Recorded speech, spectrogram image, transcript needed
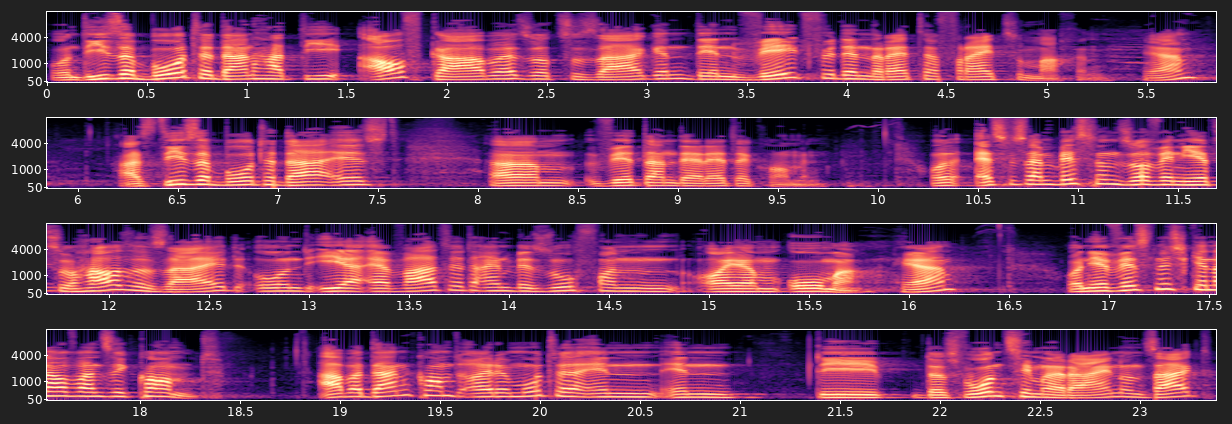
Und dieser Bote dann hat die Aufgabe, sozusagen den Weg für den Retter freizumachen. Ja? Als dieser Bote da ist, ähm, wird dann der Retter kommen. Es ist ein bisschen so, wenn ihr zu Hause seid und ihr erwartet einen Besuch von eurem Oma. Ja? Und ihr wisst nicht genau, wann sie kommt. Aber dann kommt eure Mutter in, in die, das Wohnzimmer rein und sagt,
